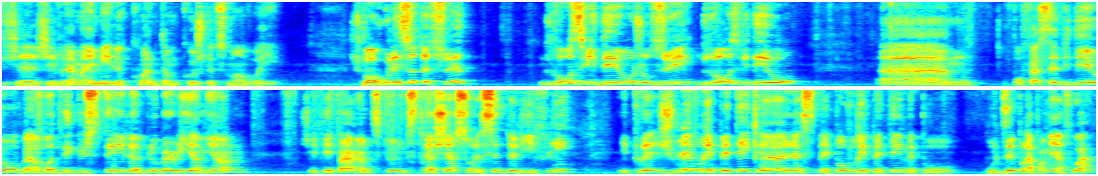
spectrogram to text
J'ai vraiment aimé le Quantum Kush que tu m'as envoyé. Je vais rouler ça tout de suite. Grosse vidéo aujourd'hui, grosse vidéo. Euh, pour faire cette vidéo, ben, on va déguster le Blueberry Yum Yum. J'ai été faire un petit peu une petite recherche sur le site de Leafly. Et je voulais vous répéter que, le, ben, pas vous répéter, mais pour vous le dire pour la première fois,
